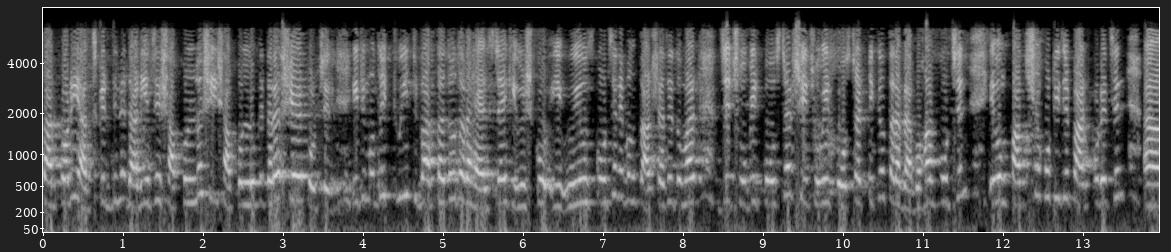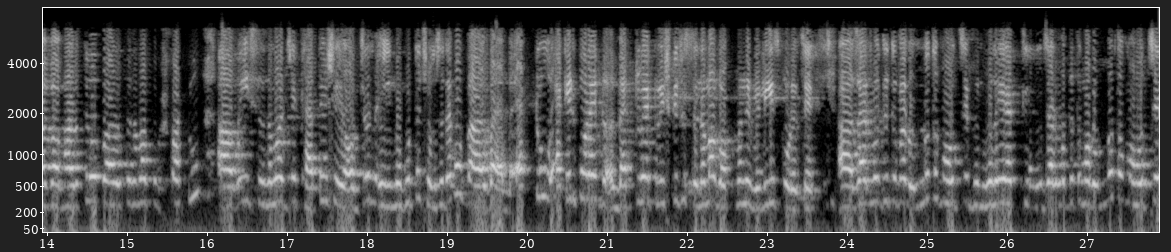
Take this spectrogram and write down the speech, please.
তারপরে আজকের দিনে দাঁড়িয়ে যে সাফল্য, সেই সাফল্যকে তারা শেয়ার করছেন। ইতিমধ্যে টুইট বার্তাতেও তারা হ্যাশট্যাগ ইউজ করছেন এবং তার সাথে তোমার যে ছবির পোস্টার সেই ছবির পোস্টারটিকেও তারা ব্যবহার করছেন। এবং পাঁচশো কোটি যে পার করেছেন ভারতীয় সিনেমা পুষ্পা টু এই সিনেমার যে খ্যাতি সেই অর্জন এই মুহূর্তে চলছে। দেখো একটু একের পর এক ব্যাক টু ব্যাক বেশ কিছু সিনেমা বর্তমানে রিলিজ করেছে। যার মধ্যে তোমার অন্যতম হচ্ছে ভুলভুলাইয়া যার মধ্যে তোমার অন্যতম হচ্ছে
